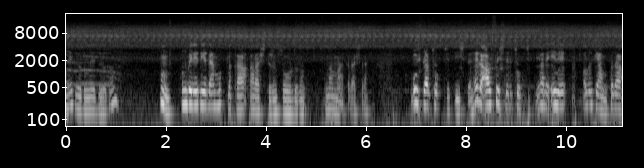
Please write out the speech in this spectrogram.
ne diyordum ne diyordum? Hı, bunu belediyeden mutlaka araştırın, sordurun. Tamam mı arkadaşlar? Bu işler çok ciddi işte. Hele arsa işleri çok ciddi. Hani evi alırken bu kadar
